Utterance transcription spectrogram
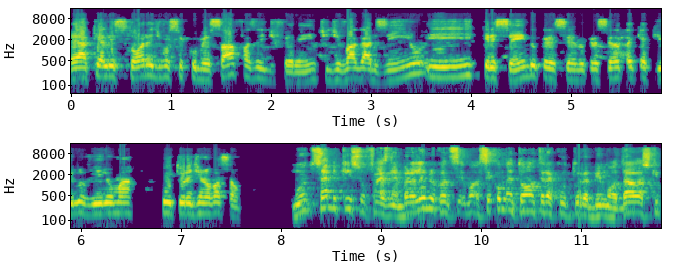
é, aquela história de você começar a fazer diferente, devagarzinho e ir crescendo, crescendo, crescendo, até que aquilo vire uma cultura de inovação. Muito, sabe o que isso faz lembrar? Lembra quando você, comentou ontem a cultura bimodal? Acho que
